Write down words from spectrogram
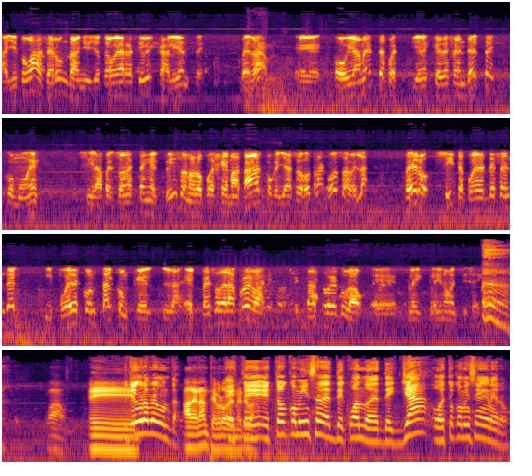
allí tú vas a hacer un daño y yo te voy a recibir caliente, ¿verdad? Eh, obviamente, pues tienes que defenderte como es. Si la persona está en el piso, no lo puedes rematar porque ya eso es otra cosa, ¿verdad? Pero sí te puedes defender y puedes contar con que el, la- el peso de la prueba está sobre tu lado. Eh, Play, Play 96. Wow. Eh, Y tengo una pregunta. Adelante, brother. Este, ¿Esto comienza desde cuándo? ¿Desde ya o esto comienza en enero?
